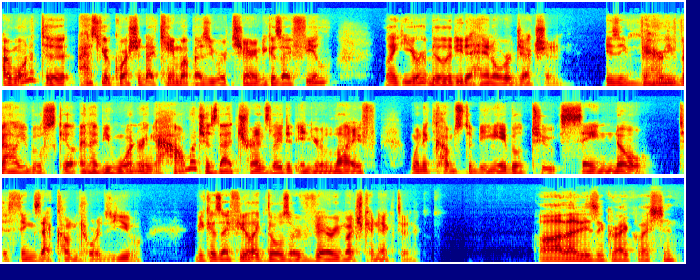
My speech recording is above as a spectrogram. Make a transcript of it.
I wanted to ask you a question that came up as you were sharing because I feel like your ability to handle rejection is a very valuable skill. And I'd be wondering how much has that translated in your life when it comes to being able to say no to things that come towards you? Because I feel like those are very much connected. Oh, that is a great question.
